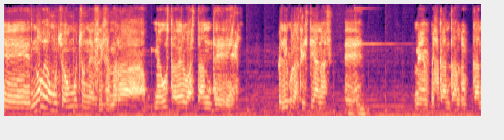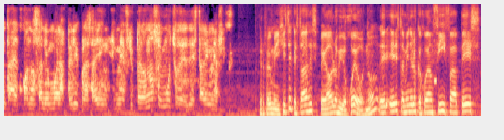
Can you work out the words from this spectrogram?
Eh, no veo mucho mucho Netflix, en verdad. Me gusta ver bastante películas cristianas. Eh, me, me encanta, me encanta cuando salen buenas películas ahí en, en Netflix, pero no soy mucho de, de estar en Netflix. Perfecto, me dijiste que estabas despegado a los videojuegos, ¿no? ¿Er- ¿Eres también de los que juegan FIFA, PES?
